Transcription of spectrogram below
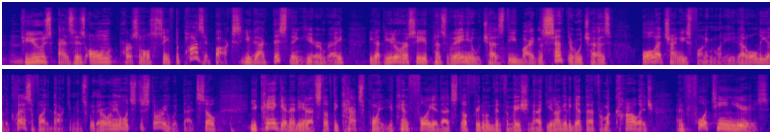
mm-hmm. to use as his own personal safe deposit box? You got this thing here, right? You got the University of Pennsylvania, which has the Biden Center, which has all that Chinese funding money. You got all the other classified documents with there. I mean, what's the story with that? So you can't get any of that stuff. To Kat's point, you can't FOIA that stuff, Freedom of Information Act. You're not going to get that from a college. And 14 years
